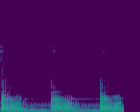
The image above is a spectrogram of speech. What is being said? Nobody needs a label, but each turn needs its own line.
Thank you.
